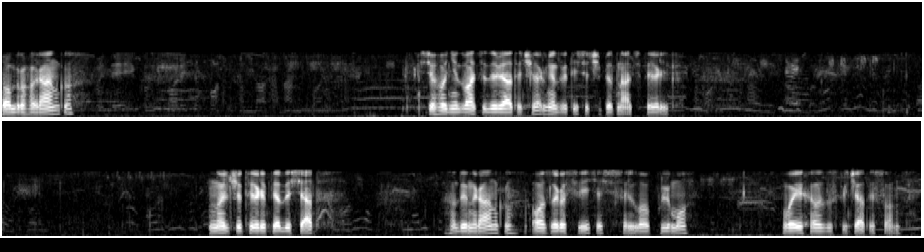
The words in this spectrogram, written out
Доброго ранку. Сьогодні 29 червня 2015 рік. Ноль чотири п'ятдесят. Один ранку. Озеро Світязь, село Пульмо. Виїхали зустрічати сонце.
